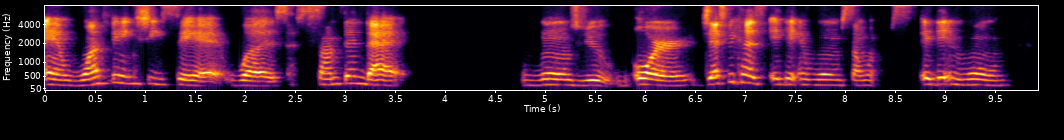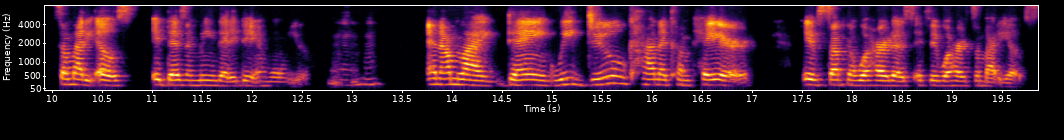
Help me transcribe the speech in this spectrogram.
and one thing she said was something that wounds you or just because it didn't wound someone it didn't wound somebody else it doesn't mean that it didn't wound you mm-hmm. and i'm like dang we do kind of compare if something will hurt us if it will hurt somebody else.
